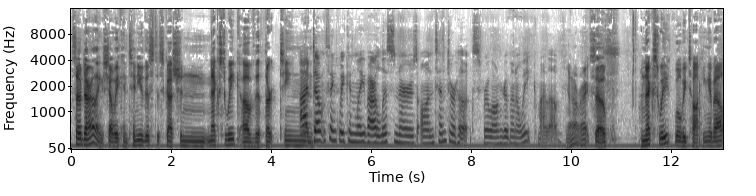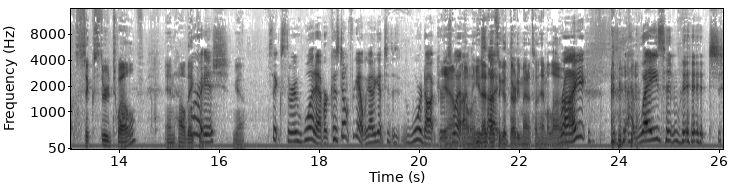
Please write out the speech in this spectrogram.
So, darling, shall we continue this discussion next week of the 13? I don't think we can leave our listeners on tenterhooks for longer than a week, my love. All right. So, next week we'll be talking about 6 through 12 and how they Or could- ish. Yeah. six through, whatever. Because don't forget, we got to get to the War Doctor as Yeah, well. I mean, that, that's a good thirty minutes on him alone, right. Ways in which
